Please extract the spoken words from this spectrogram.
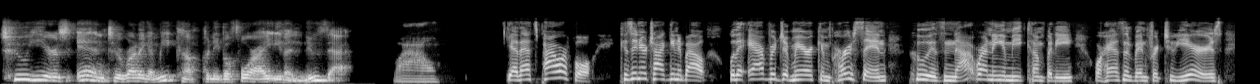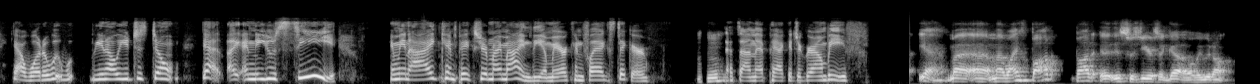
two years into running a meat company before I even knew that. Wow. Yeah, that's powerful because then you're talking about well, the average American person who is not running a meat company or hasn't been for two years. Yeah, what do we? You know, you just don't. Yeah, I, and you see. I mean, I can picture in my mind the American flag sticker mm-hmm. that's on that package of ground beef. Yeah, my uh, my wife bought bought. This was years ago. We don't.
